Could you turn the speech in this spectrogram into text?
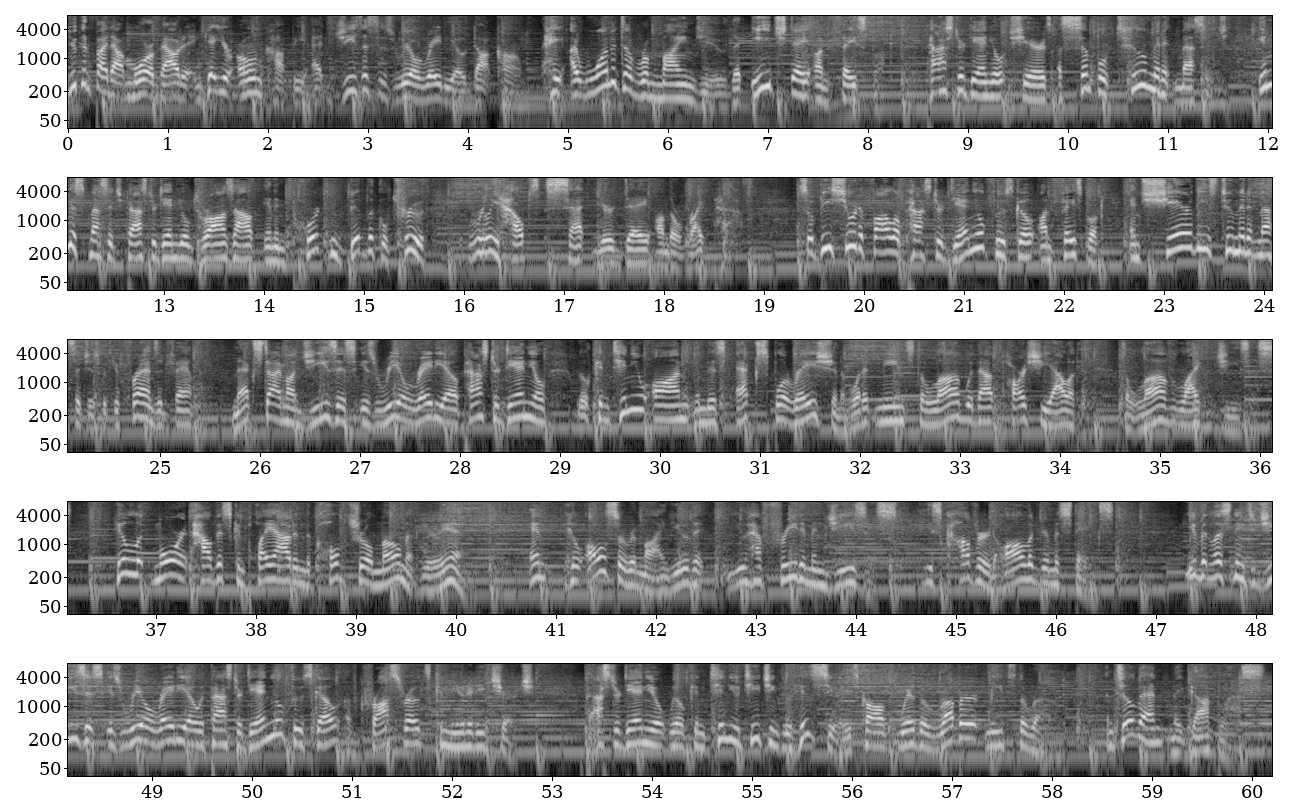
You can find out more about it and get your own copy at jesusisrealradio.com. Hey, I wanted to remind you that each day on Facebook, Pastor Daniel shares a simple two minute message. In this message, Pastor Daniel draws out an important biblical truth that really helps set your day on the right path. So be sure to follow Pastor Daniel Fusco on Facebook and share these two minute messages with your friends and family. Next time on Jesus is Real Radio, Pastor Daniel will continue on in this exploration of what it means to love without partiality, to love like Jesus. He'll look more at how this can play out in the cultural moment we're in. And he'll also remind you that you have freedom in Jesus. He's covered all of your mistakes. You've been listening to Jesus is Real Radio with Pastor Daniel Fusco of Crossroads Community Church. Pastor Daniel will continue teaching through his series called Where the Rubber Meets the Road. Until then, may God bless.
